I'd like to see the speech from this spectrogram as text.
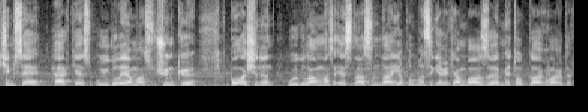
kimse herkes uygulayamaz. Çünkü bu aşının uygulanması esnasında yapılması gereken bazı metotlar vardır.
